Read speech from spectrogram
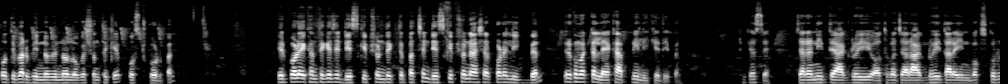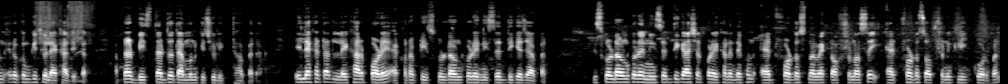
প্রতিবার ভিন্ন ভিন্ন লোকেশন থেকে পোস্ট করবেন। এরপরে এখান থেকে যে ডেসক্রিপশন দেখতে পাচ্ছেন ডেসক্রিপশনে আসার পরে লিখবেন। এরকম একটা লেখা আপনি লিখে দিবেন। ঠিক আছে? যারা নিতে আগ্রহী অথবা যারা আগ্রহী তারা ইনবক্স করুন, এরকম কিছু লেখা দিবেন। আপনার বিস্তারিত তেমন কিছু লিখতে হবে না। এই লেখাটা লেখার পরে এখন আপনি স্ক্রল ডাউন করে নিচের দিকে যাবেন। স্ক্রল ডাউন করে নিচের দিকে আসার পরে এখানে দেখুন অ্যাড ফটোস নামে একটা অপশন আছে। অ্যাড ফটোস অপশনে ক্লিক করবেন।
